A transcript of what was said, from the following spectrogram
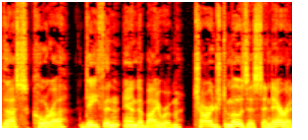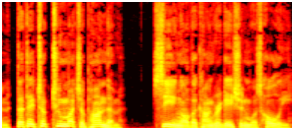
Thus Korah, Dathan, and Abiram charged Moses and Aaron that they took too much upon them, seeing all the congregation was holy.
